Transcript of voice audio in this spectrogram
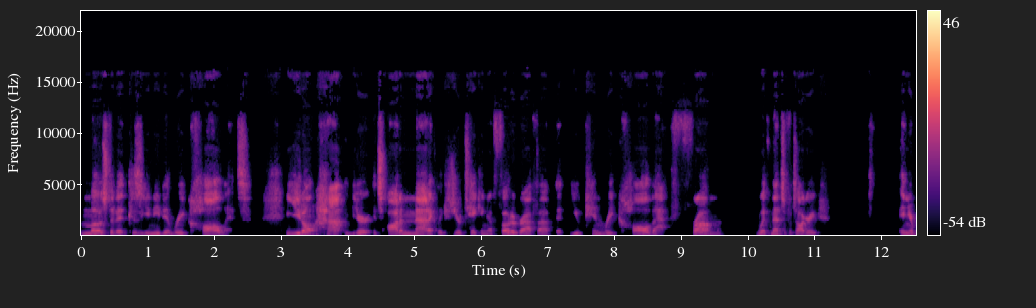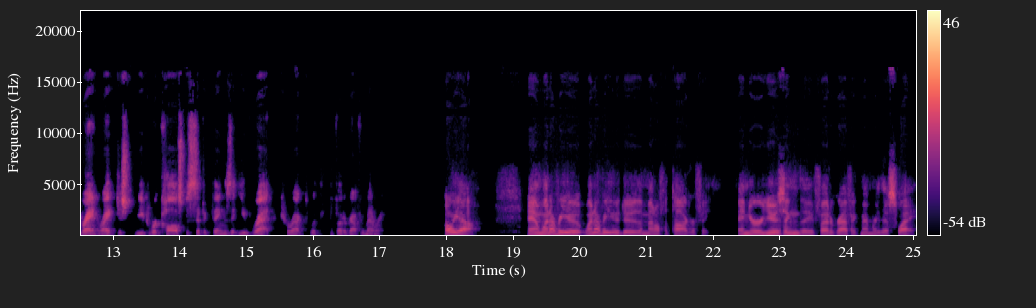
Most of it, because you need to recall it. You don't have, you're, it's automatically because you're taking a photograph of it, you can recall that from with mental photography in your brain, right? Just you can recall specific things that you've read, correct, with the photographic memory. Oh, yeah. And whenever you whenever you do the mental photography and you're using the photographic memory this way,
